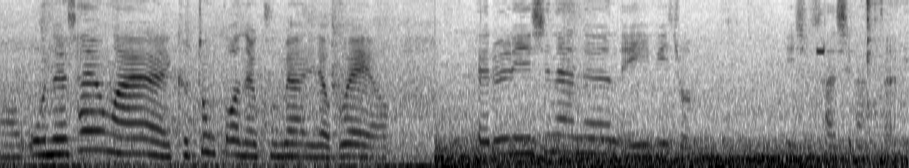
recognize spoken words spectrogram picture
어, 오늘 사용할 교통권을 구매하려고 해요. 베를린 시내는 AB존 24시간짜리.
